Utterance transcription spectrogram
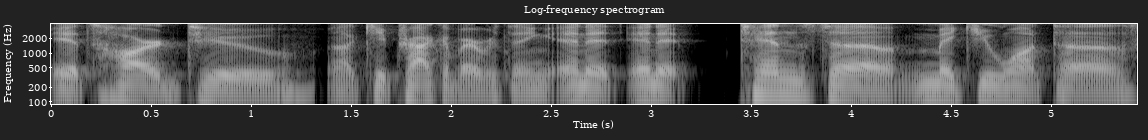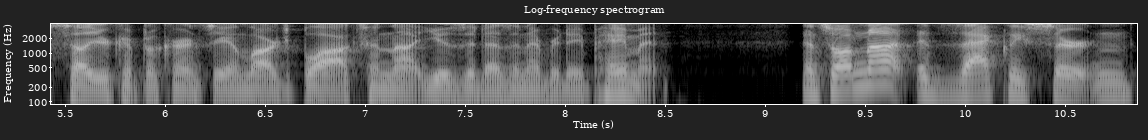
it's hard to uh, keep track of everything. And it and it tends to make you want to sell your cryptocurrency in large blocks and not use it as an everyday payment. And so i'm not exactly certain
